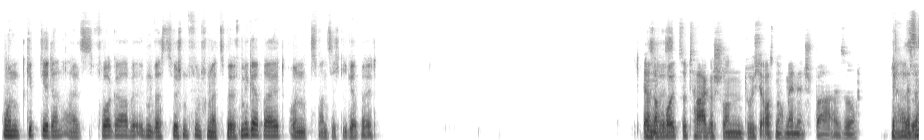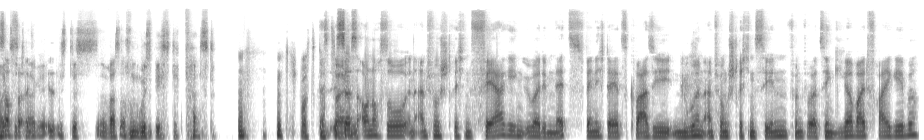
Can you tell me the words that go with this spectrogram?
und gibt dir dann als Vorgabe irgendwas zwischen 512 Megabyte und 20 Gigabyte. Ja, also noch heutzutage schon durchaus noch managebar. Also ja, also das heutzutage ist, so, ist das, was auf einen USB-Stick passt. das, ist das auch noch so in Anführungsstrichen fair gegenüber dem Netz, wenn ich da jetzt quasi nur in Anführungsstrichen 10, 5 oder 10 Gigabyte freigebe?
